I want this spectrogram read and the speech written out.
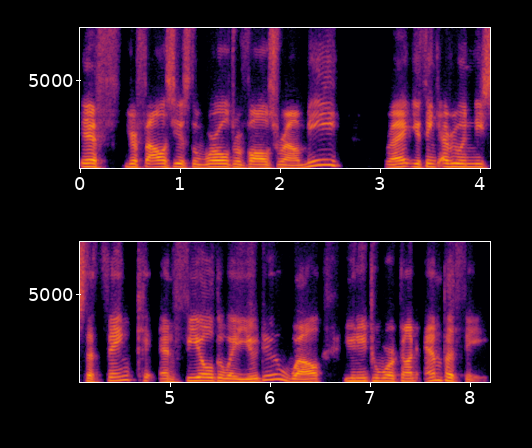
If your fallacy is the world revolves around me, right? You think everyone needs to think and feel the way you do. Well, you need to work on empathy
